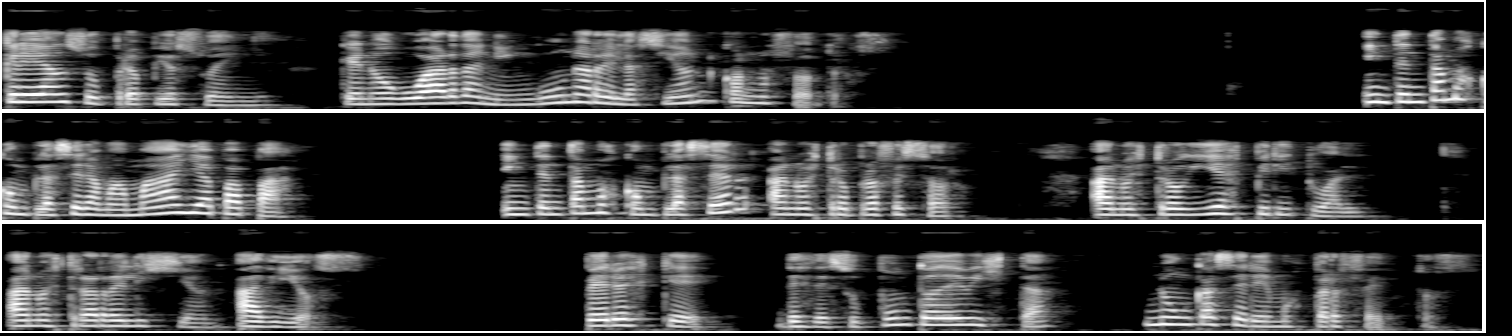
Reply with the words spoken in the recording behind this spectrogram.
crean su propio sueño, que no guarda ninguna relación con nosotros. Intentamos complacer a mamá y a papá, intentamos complacer a nuestro profesor, a nuestro guía espiritual, a nuestra religión, a Dios. Pero es que, desde su punto de vista, nunca seremos perfectos.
